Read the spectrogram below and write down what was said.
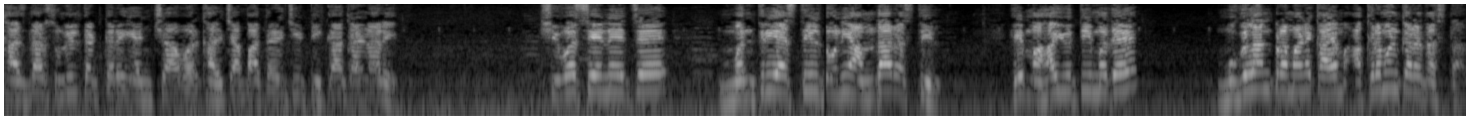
खासदार सुनील तटकरे यांच्यावर खालच्या पातळीची टीका करणारे शिवसेनेचे मंत्री असतील दोन्ही आमदार असतील हे महायुतीमध्ये मुघलांप्रमाणे कायम आक्रमण करत असतात.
